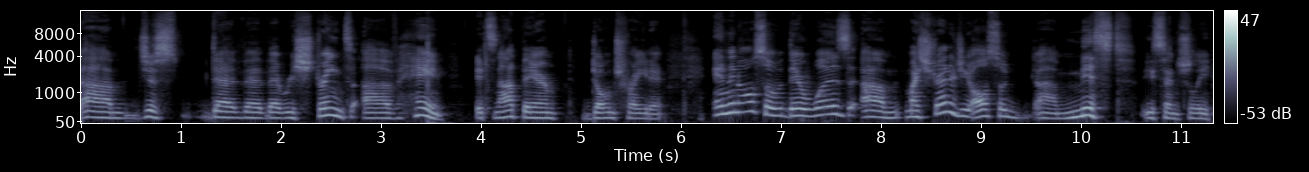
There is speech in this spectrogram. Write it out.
um, just that, that, that restraint of, hey, it's not there, don't trade it. And then also there was um, my strategy also um, missed essentially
